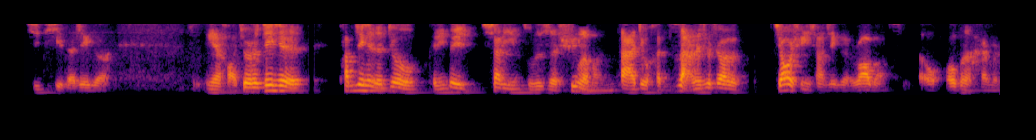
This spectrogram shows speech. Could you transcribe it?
集体的这个也好，就是这些人，他们这些人就肯定被夏令营组织者训了嘛，大家就很自然的就是要教训一下这个 Roberts O Openheimer，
